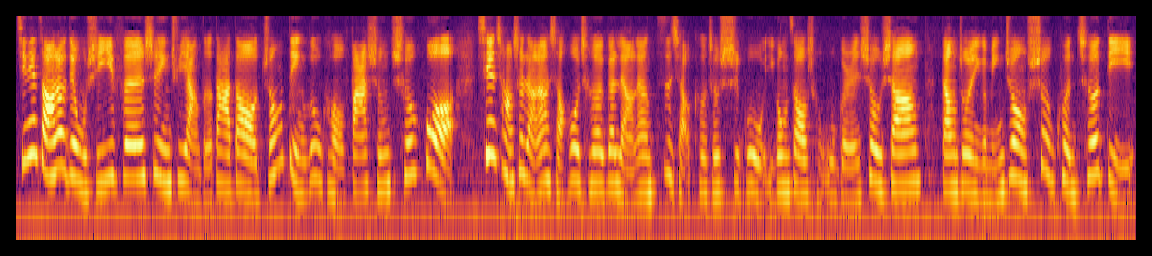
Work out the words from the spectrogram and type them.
今天早上六点五十一分，士林区养德大道庄顶路口发生车祸，现场是两辆小货车跟两辆自小客车事故，一共造成五个人受伤，当中一个民众受困车底，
